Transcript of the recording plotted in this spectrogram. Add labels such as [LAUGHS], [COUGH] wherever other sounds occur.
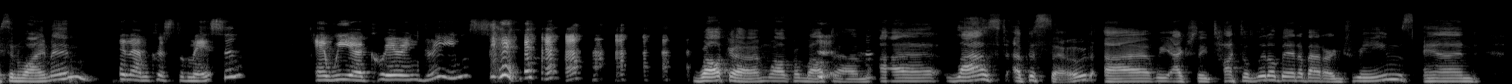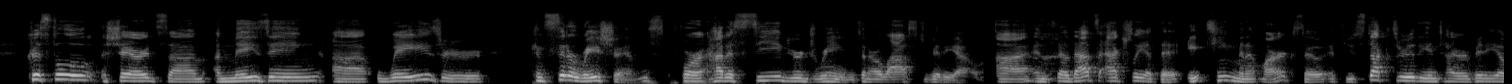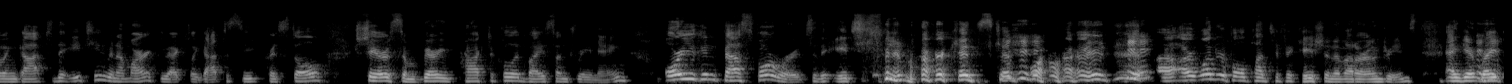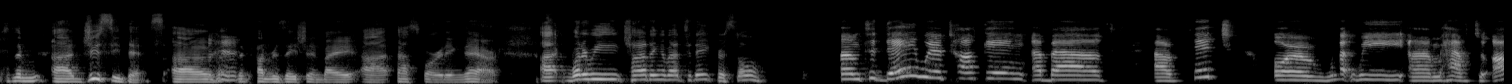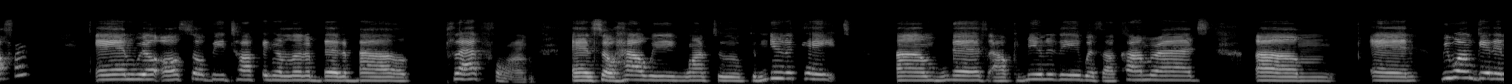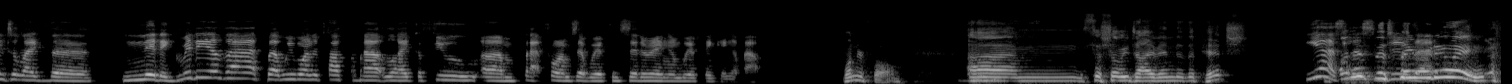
I'm Jason Wyman. And I'm Crystal Mason, and we are Queering Dreams. [LAUGHS] Welcome, welcome, welcome. [LAUGHS] Uh, last episode, uh, we actually talked a little bit about our dreams and Crystal shared some amazing uh, ways or considerations for how to seed your dreams in our last video. Uh, and so that's actually at the 18 minute mark. So if you stuck through the entire video and got to the 18 minute mark, you actually got to see Crystal share some very practical advice on dreaming. Or you can fast forward to the 18 minute mark and skip [LAUGHS] forward uh, our wonderful pontification about our own dreams and get right to the [LAUGHS] uh, juicy bits of [LAUGHS] the conversation by uh, fast forwarding there. Uh, what are we chatting about today, Crystal? Um, today we're talking about our pitch or what we um, have to offer. And we'll also be talking a little bit about platform. And so how we want to communicate um, with our community, with our comrades. Um, and we won't get into like the nitty gritty of that, but we want to talk about like a few um, platforms that we're considering and we're thinking about. Wonderful. Um, so shall we dive into the pitch? Yes, What let's is this do thing we're that. doing? [LAUGHS] [LAUGHS]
